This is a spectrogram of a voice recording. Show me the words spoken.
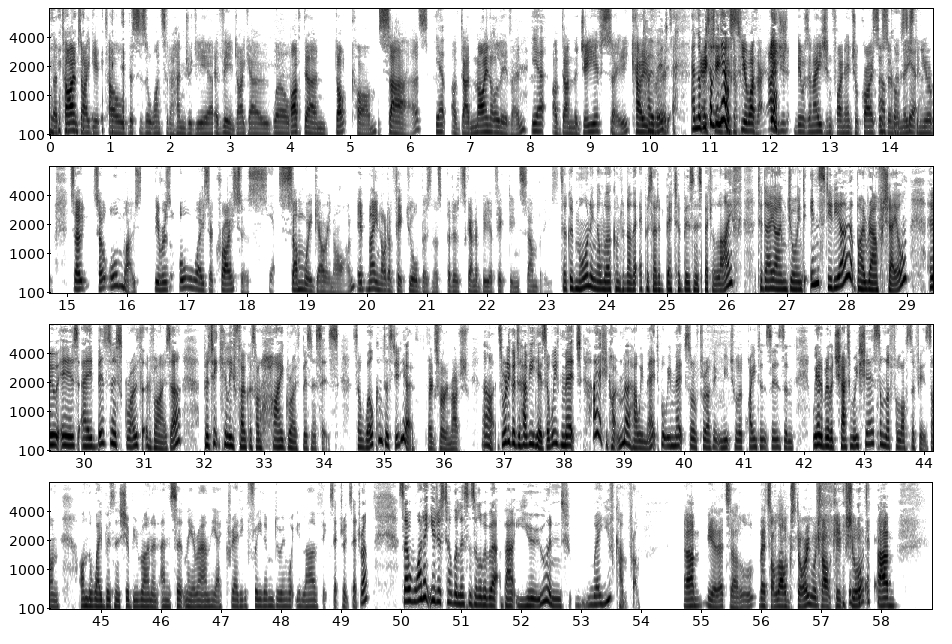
The times I get told this is a once in a hundred year event, I go, well, I've done dot com, SARS. Yep. I've done 9 11. Yeah. I've done the GFC, COVID. COVID. And there'll be Actually, something there's else. a few other. Yeah. Asian, there was an Asian financial crisis Of and course, in yeah. Eastern Europe. So, so almost there is always a crisis Yep. somewhere going on. It may not affect your business, but it's going to be affecting somebody's. So, good morning and welcome to another episode of Better Business, Better Life. Today, I'm joined in studio by Ralph Shale, who is a business growth advisor, particularly focused on high growth businesses. So, welcome to the studio. Thanks very much. Ah, it's really good to have you here. So we've met. I actually can't remember how we met, but we met sort of through I think mutual acquaintances, and we had a bit of a chat, and we share similar philosophies on on the way business should be run, and, and certainly around yeah, creating freedom, doing what you love, etc., etc. So why don't you just tell the listeners a little bit about, about you and where you've come from? Um, yeah, that's a that's a long story, which I'll keep short. um,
